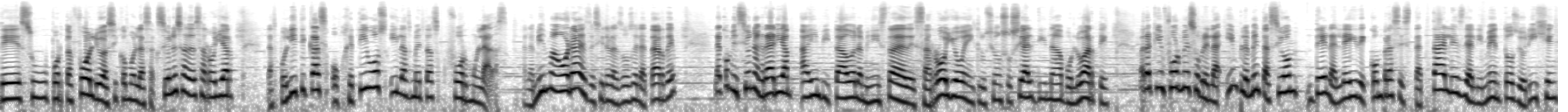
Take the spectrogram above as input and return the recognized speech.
de su portafolio, así como las acciones a desarrollar, las políticas, objetivos y las metas formuladas. A la misma hora, es decir, a las 2 de la tarde, la Comisión Agraria ha invitado a la ministra de Desarrollo e Inclusión Social, Dina Boluarte, para que informe sobre la implementación de la ley de compras estatales de alimentos de origen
